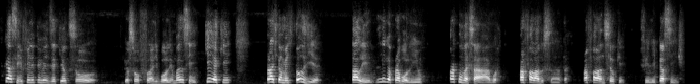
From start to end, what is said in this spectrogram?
Porque assim, o Felipe vem dizer que eu sou eu sou fã de Bolinho, mas assim, quem é que praticamente todo dia tá ali, liga para Bolinho para conversar água, para falar do Santa, para falar não sei o que? Felipe Assis.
